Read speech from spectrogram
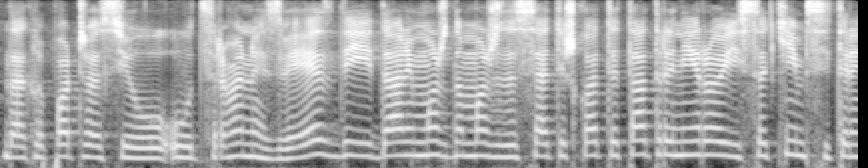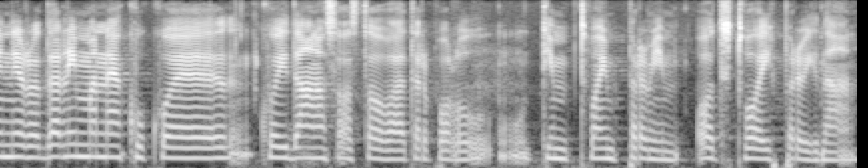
Dakle, počeo si u, u Crvenoj zvezdi i da li možda može da se setiš ko te ta trenirao i sa kim si trenirao? Da li ima neko ko je, koji danas ostao u Waterpolu u tim tvojim prvim, od tvojih prvih dana?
